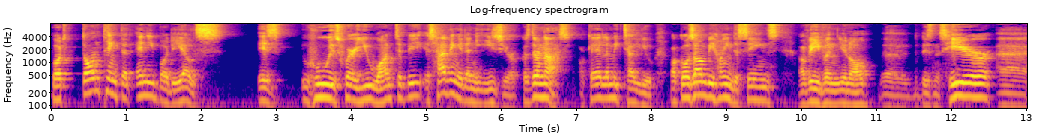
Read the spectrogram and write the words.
But don't think that anybody else is who is where you want to be is having it any easier because they're not. Okay, let me tell you what goes on behind the scenes of even you know uh, the business here, uh,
